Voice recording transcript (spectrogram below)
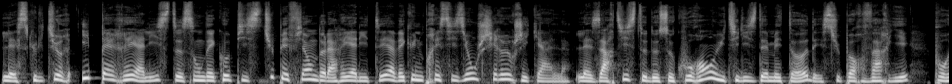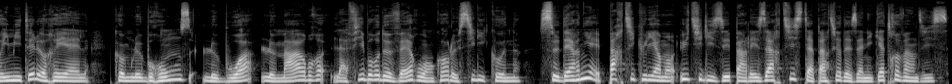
Les sculptures hyper réalistes sont des copies stupéfiantes de la réalité avec une précision chirurgicale. Les artistes de ce courant utilisent des méthodes et supports variés pour imiter le réel, comme le bronze, le bois, le marbre, la fibre de verre ou encore le silicone. Ce dernier est particulièrement utilisé par les artistes à partir des années 90,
